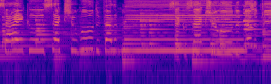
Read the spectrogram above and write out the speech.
Psychosexual development. Psychosexual development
